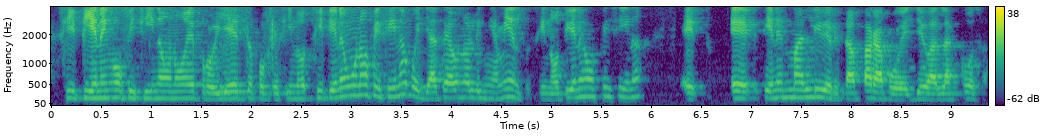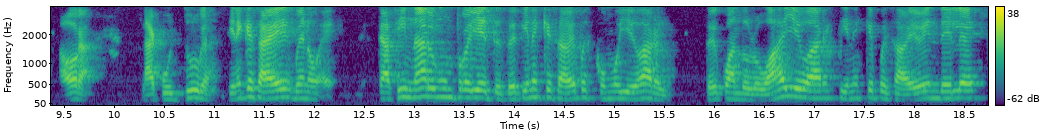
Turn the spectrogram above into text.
si tienen oficina o no de proyectos, porque si, no, si tienen una oficina, pues ya te da unos lineamientos. Si no tienes oficina, eh, eh, tienes más libertad para poder llevar las cosas. Ahora, la cultura, tienes que saber, bueno, eh, te asignaron un proyecto, entonces tienes que saber pues cómo llevarlo. Entonces, cuando lo vas a llevar, tienes que pues saber venderle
